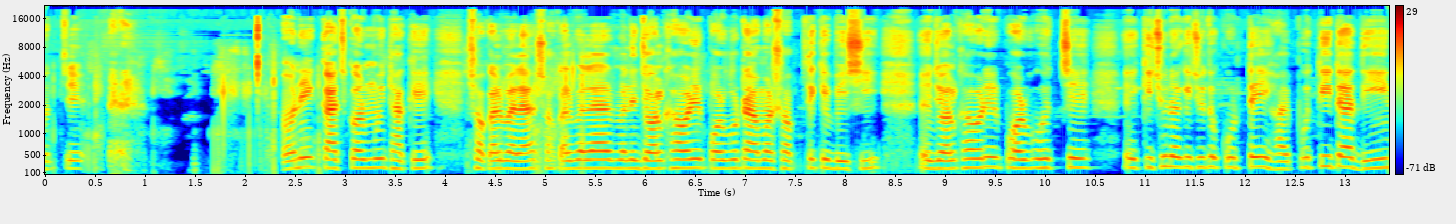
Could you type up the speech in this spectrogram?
হচ্ছে অনেক কাজকর্মই থাকে সকালবেলা। সকালবেলা মানে জল খাওয়ারের পর্বটা আমার সব থেকে বেশি। জল খাওয়ারের পর্ব হচ্ছে কিছু না কিছু তো করতেই হয়। প্রতিটা দিন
